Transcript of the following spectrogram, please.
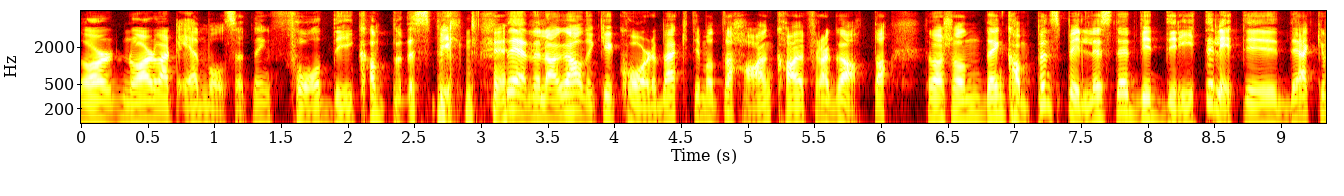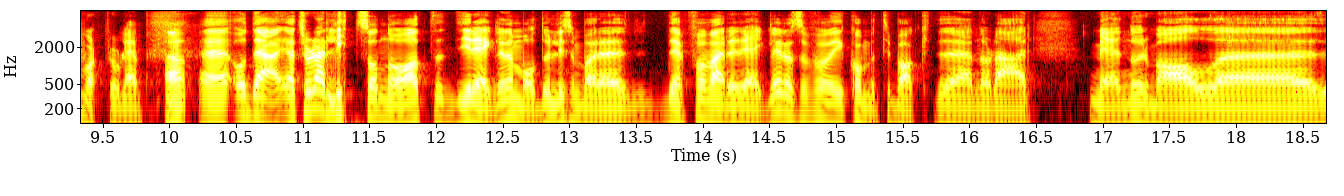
Nå har, nå har det vært én målsetning få de kampene spilt. Det ene laget hadde ikke callback. de måtte ha en kar fra gata. Det var sånn Den kampen spilles, det, vi driter litt i Det er ikke vårt problem. Ja. Uh, og det er, jeg tror det er litt sånn nå at de reglene må du liksom bare Det får være regler, og så får vi komme tilbake til det når det er mer normal uh,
